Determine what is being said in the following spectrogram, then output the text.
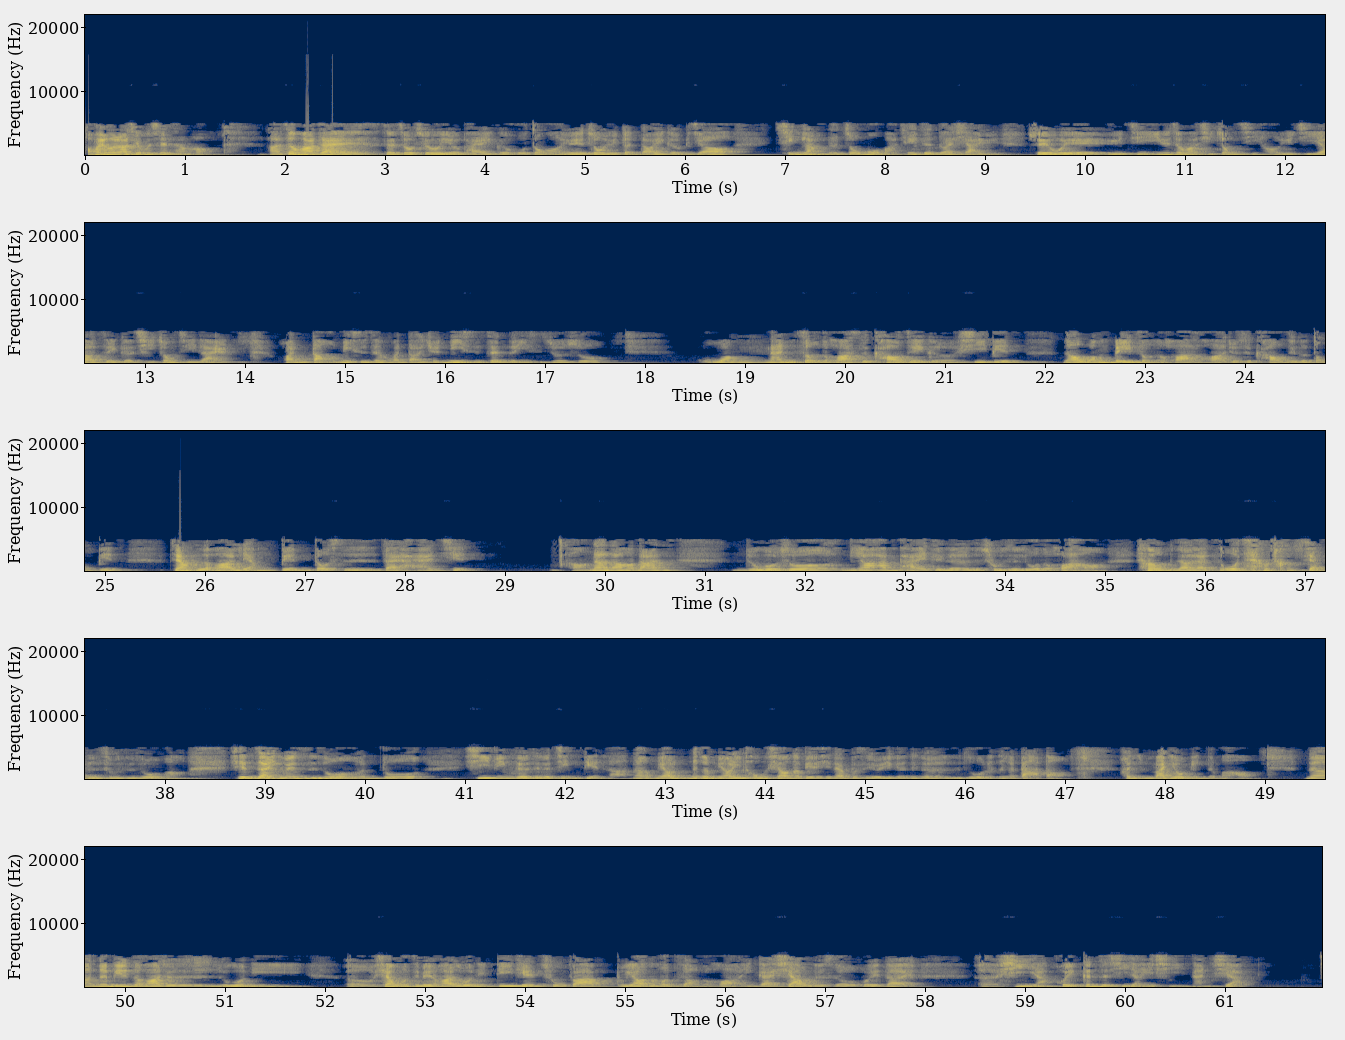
欢迎回到节目现场哈。啊，振华在这周休也有排一个活动哦，因为终于等到一个比较晴朗的周末嘛，前一阵都在下雨，所以我也预计，因为正好骑重机哈，预计要这个骑重机来环岛逆时针环岛一圈。逆时针的意思就是说，往南走的话是靠这个西边，然后往北走的话的话就是靠这个东边，这样子的话两边都是在海岸线。好，那然后当然。如果说你要安排这个日出日落的话，哈，那我们刚才我常常讲日出日落嘛。现在因为日落很多西滨的这个景点啦，那苗那个苗栗通宵那边现在不是有一个那个日落的那个大道，很蛮有名的嘛，哈。那那边的话就是，如果你呃像我这边的话，如果你第一天出发不要那么早的话，应该下午的时候会在。呃，夕阳会跟着夕阳一起南下，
